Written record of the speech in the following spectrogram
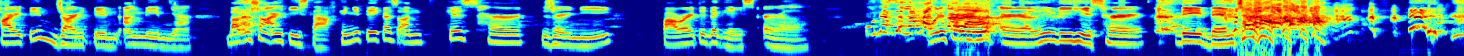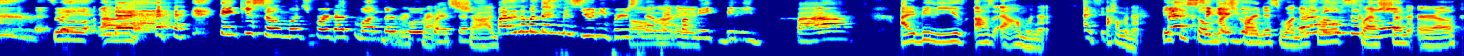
Hartin Jartin ang name niya. Bago siyang artista, can you take us on his, her journey? Power to the gays, Earl. Una sa lahat, Una sa Earl. lahat, Earl, hindi his, her, they, them. so, uh, Thank you so much for that wonderful question. question. Para naman tayong Miss Universe Oo na nga may eh. pa-make-believe pa. I believe, ah, ako muna. Ay, sige. Ako muna. Thank you so Sige, much go. for this Wala ba wonderful akong sagot? question, Earl.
